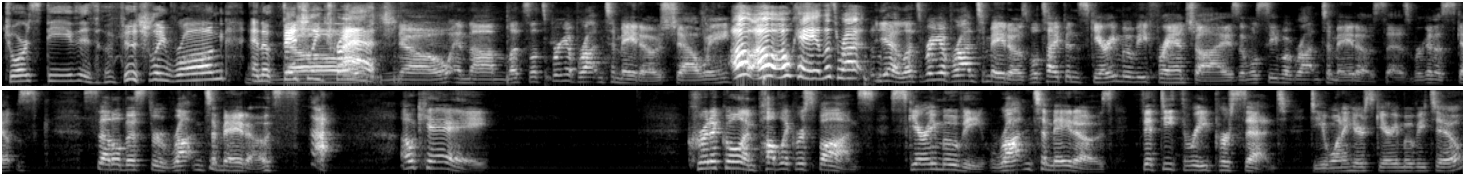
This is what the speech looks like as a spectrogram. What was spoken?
George Steve is officially wrong and officially No, trash. No, and um, let's let's bring up Rotten Tomatoes, shall we? Oh, oh, okay. Let's rock. Yeah, let's bring up Rotten Tomatoes. We'll type in "scary movie franchise" and we'll see what Rotten Tomatoes says. We're gonna ske- settle this through Rotten Tomatoes. okay. Critical and public response: Scary Movie, Rotten Tomatoes, fifty-three percent. Do you want to hear Scary Movie too?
